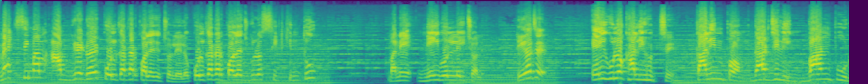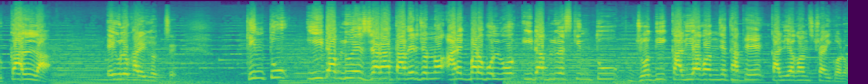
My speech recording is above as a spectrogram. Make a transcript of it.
ম্যাক্সিমাম আপগ্রেড হয়ে কলকাতার কলেজে চলে এলো। কলকাতার কলেজগুলোর সিট কিন্তু মানে নেই বললেই চলে। ঠিক আছে? এইগুলো খালি হচ্ছে। কালিম্পং, দার্জিলিং, বার্নপুর, কাল্লা। এইগুলো খালি হচ্ছে। কিন্তু ইডাব্লিউএস যারা, তাদের জন্য আরেকবারও বলব ইডাব্লিউএস কিন্তু যদি কালিয়াগঞ্জে থাকে, কালিয়াগঞ্জ ট্রাই করো।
